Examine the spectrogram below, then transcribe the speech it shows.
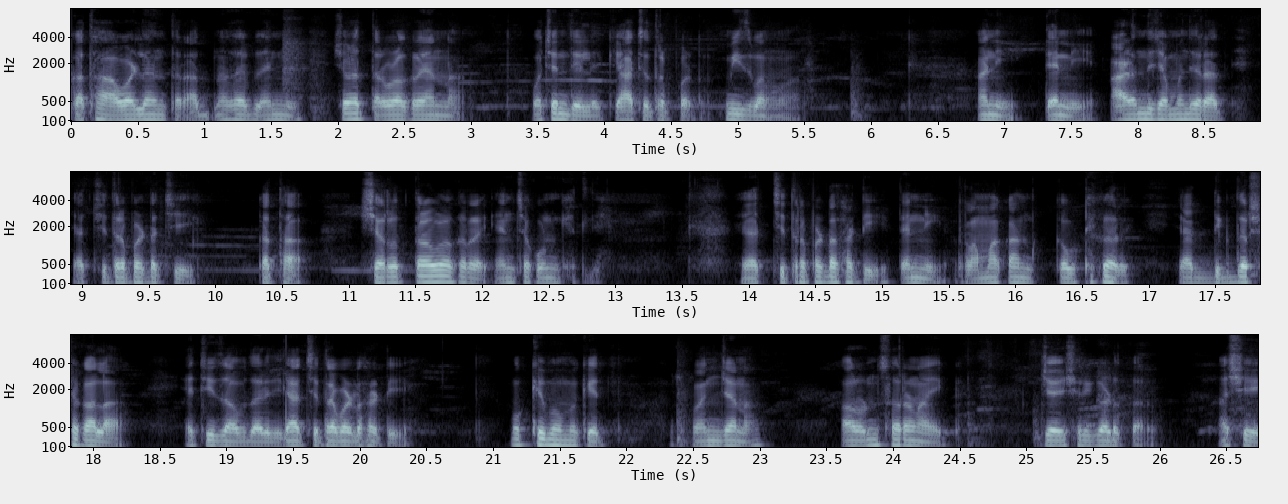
कथा आवडल्यानंतर अण्णासाहेब यांनी शरद तळवळकर यांना वचन दिले की हा चित्रपट मीच बनवणार. आणि त्यांनी आळंदीच्या मंदिरात या चित्रपटाची कथा शरद तळवळकर यांच्याकडून घेतली. या चित्रपटासाठी त्यांनी रमाकांत कवठेकर या दिग्दर्शकाला याची जबाबदारी दिली. या चित्रपटासाठी मुख्य भूमिकेत रंजना अरुण सरनाईक जयश्री गडकर अशी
